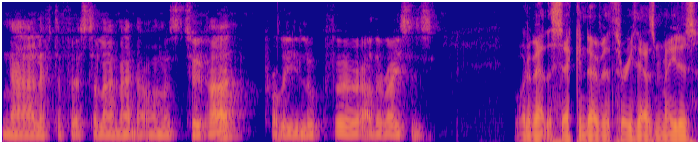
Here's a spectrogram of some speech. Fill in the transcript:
No, I left the first alone, mate. That one was too hard. Probably look for other races. What about the second over the three thousand meters?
